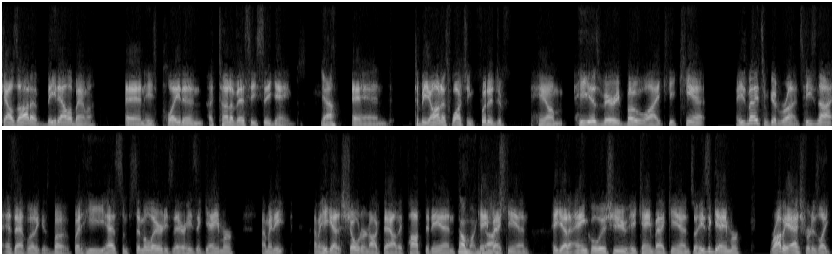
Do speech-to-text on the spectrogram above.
Calzada beat Alabama and he's played in a ton of SEC games. Yeah. And to be honest, watching footage of him, he is very Bo like. He can't, he's made some good runs. He's not as athletic as Bo, but he has some similarities there. He's a gamer. I mean, he, I mean, he got his shoulder knocked out. They popped it in. Oh my Came gosh. back in. He got an ankle issue. He came back in. So he's a gamer. Robbie Ashford is like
